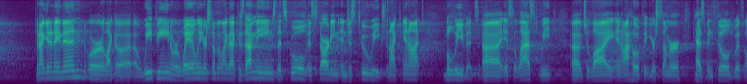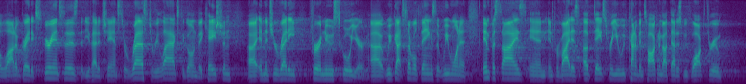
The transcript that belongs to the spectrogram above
Can I get an amen or like a, a weeping or a wailing or something like that? Because that means that school is starting in just two weeks, and I cannot believe it. Uh, it's the last week of July, and I hope that your summer has been filled with a lot of great experiences, that you've had a chance to rest, to relax, to go on vacation uh, and that you're ready for a new school year. Uh, we've got several things that we want to emphasize and, and provide as updates for you. We've kind of been talking about that as we've walked through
